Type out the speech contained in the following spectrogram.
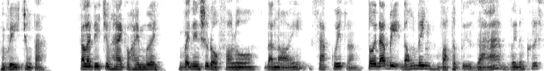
vì chúng ta. Galati chương 2 câu 20 Vậy nên sư đồ Phaolô đã nói xác quyết rằng tôi đã bị đóng đinh vào thập tự giá với Đấng Christ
